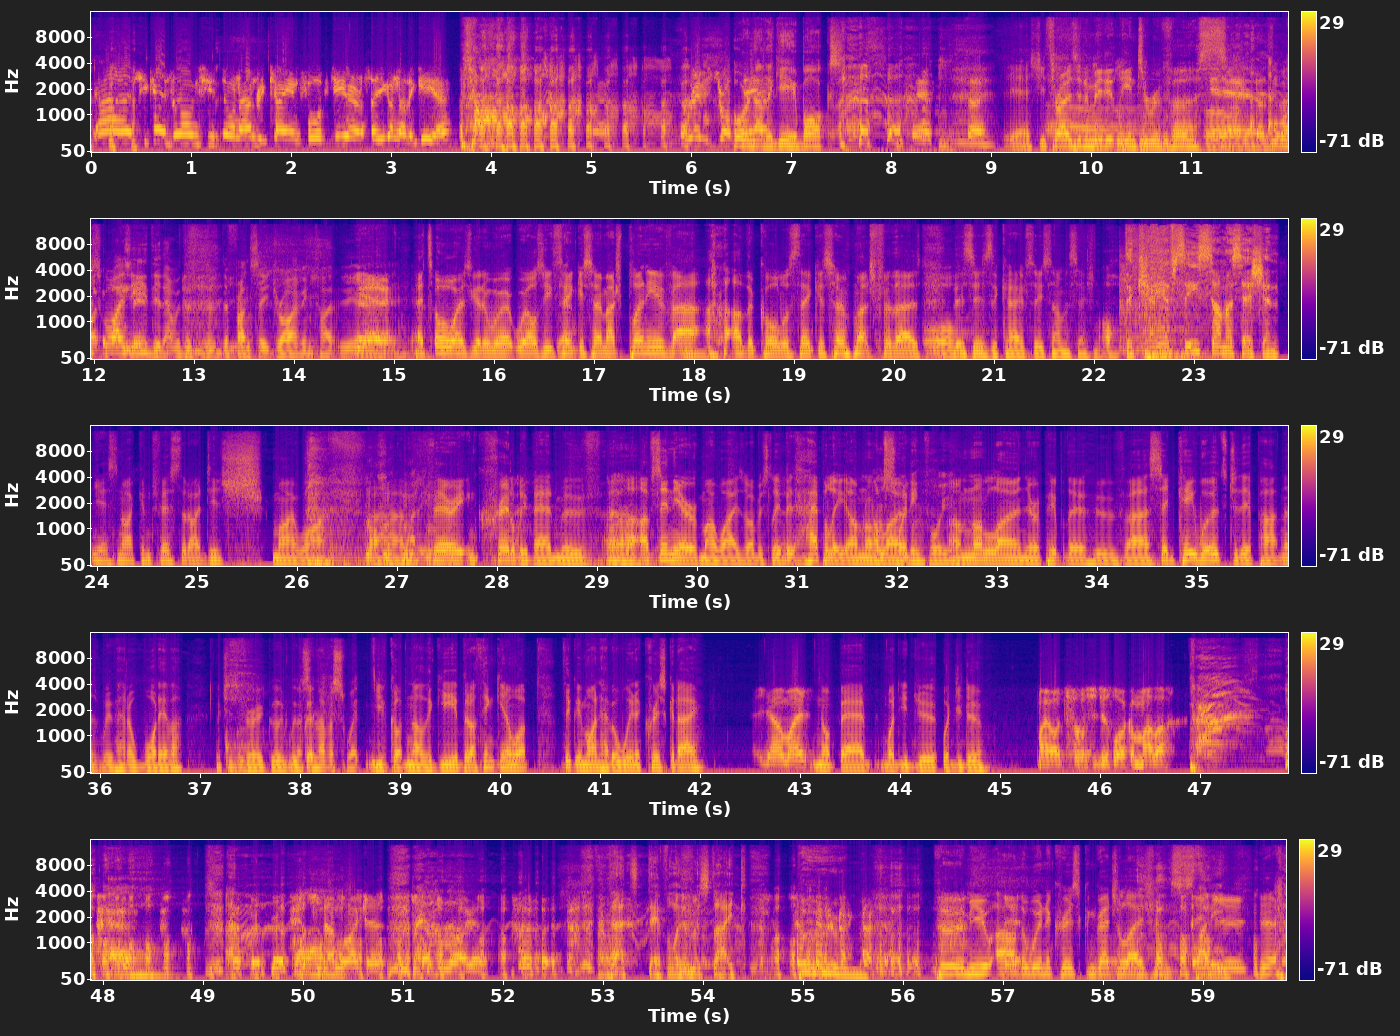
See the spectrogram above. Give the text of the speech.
she goes along, she's doing 100k in fourth gear, and I say, you got another gear. uh, the revs drop Or down. another gearbox. Yeah, so, Yeah, she throws it immediately into reverse. yeah, doesn't like Why one you did that with the, the, the front seat driving type? Yeah, it's always going to work. Wellesley, thank you so much. Plenty of uh, other callers. Thank you so much for those. Oh. This is the KFC Summer Session. The KFC Summer Session. Yes, and I confess that I did shh my wife. uh, very incredibly bad move. Uh, I've seen the error of my ways, obviously, but happily, I'm not I'm alone. sweating for you. I'm not alone. There are people there who've uh, said key words to their partners. We've had a whatever, which is very good. We've That's got another sweat. You've got another gear, but I think you know what? I think we might have a winner. Chris, g'day. How you going, mate? Not bad. What do you do? What do you do? My I tell her she's just like a mother. she doesn't like it. She doesn't like it. That's definitely a mistake. Boom. Boom. You are the winner, Chris. Congratulations. Thank you. Yeah.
